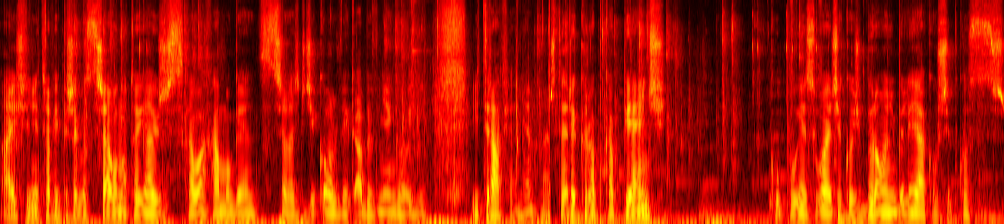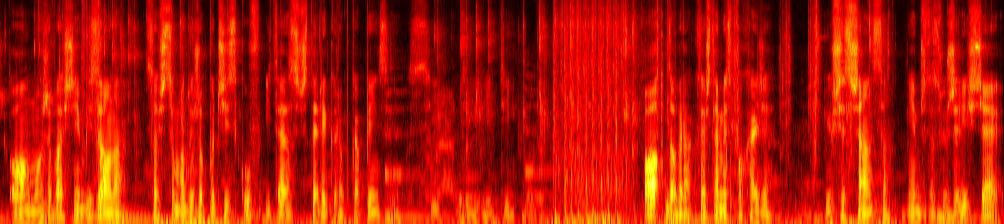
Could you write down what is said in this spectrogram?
A jeśli nie trafi pierwszego strzału, no to ja już z Kałacha mogę strzelać gdziekolwiek, aby w niego i, i trafia, nie? 4.5 Kupuję, słuchajcie, jakąś broń, byle jaką szybko. O, może właśnie Bizona. Coś, co ma dużo pocisków. I teraz 4.5 CTVT. O, dobra, ktoś tam jest po headzie. Już jest szansa. Nie wiem, czy to słyszeliście.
